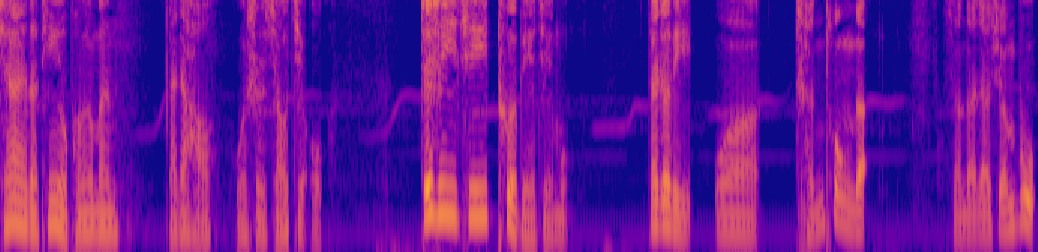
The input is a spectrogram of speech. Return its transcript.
亲爱的听友朋友们，大家好，我是小九，这是一期特别节目，在这里我沉痛的向大家宣布，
